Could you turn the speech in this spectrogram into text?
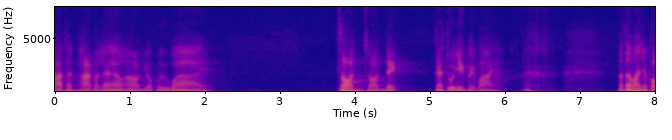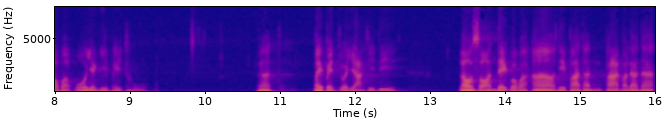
พระท่านผ่านมาแล้วอ้าวยกมือไหว้ สอนสอนเด็ก แต่ตัวเองไม่ไหว้อะ อาตมายังบอกว่า โอ้อย่างนี้ไม่ถูกนะไม่เป็นตัวอย่างที่ดี เราสอนเด็กบอกว่าอ้าวนี่พระท่านผ่านมาแล้วนะ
